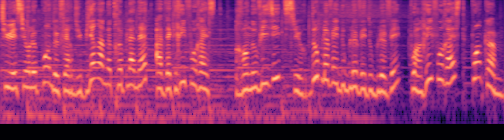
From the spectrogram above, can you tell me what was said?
Tu es sur le point de faire du bien à notre planète avec ReForest. Rends-nous visite sur www.reforest.com.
